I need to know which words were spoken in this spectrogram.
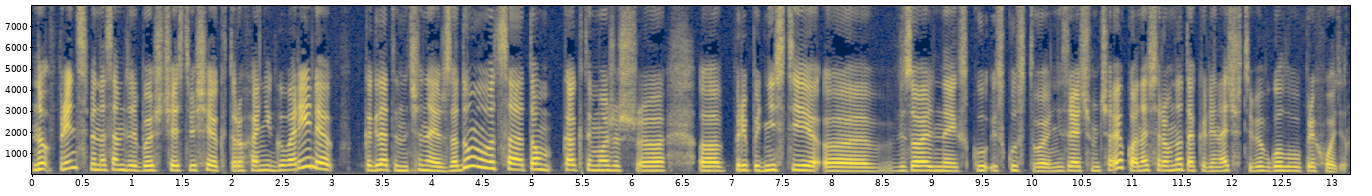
Но, в принципе, на самом деле, большая часть вещей, о которых они говорили, когда ты начинаешь задумываться о том, как ты можешь э, э, преподнести э, визуальное иску- искусство незрячему человеку, она все равно так или иначе тебе в голову приходит.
